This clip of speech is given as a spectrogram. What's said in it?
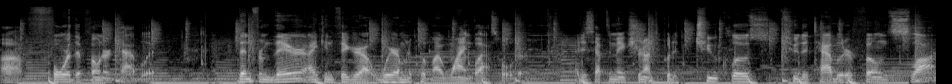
uh, for the phone or tablet. Then from there I can figure out where I'm going to put my wine glass holder. I just have to make sure not to put it too close to the tablet or phone slot.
